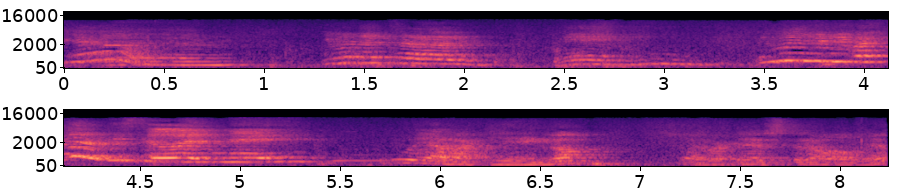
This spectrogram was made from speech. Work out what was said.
Ja, Jonathan. eh, Hvor har du vært alle disse årene? Jo, jeg har vært i England. Så har jeg vært i Australia.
